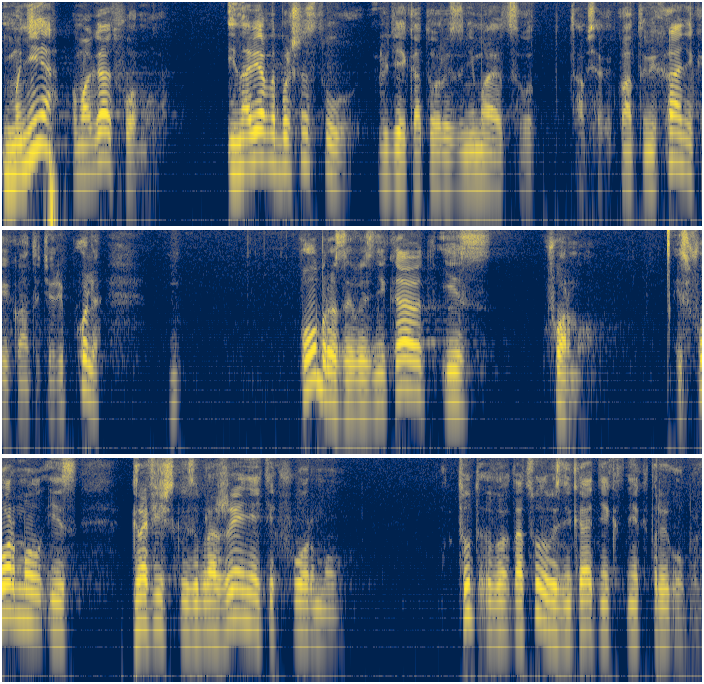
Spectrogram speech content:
мне помогают формулы. И, наверное, большинству людей, которые занимаются вот там всякой квантовой механикой, квантовой теорией поля, образы возникают из формул. Из формул, из графического изображения этих формул. Тут вот отсюда возникают некоторые образы.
